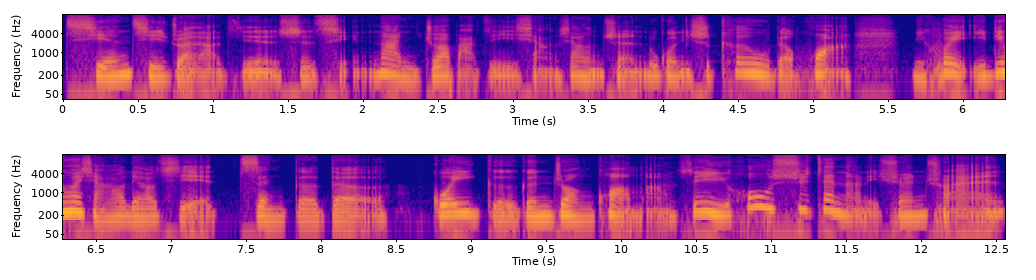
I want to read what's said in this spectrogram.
前期转达这件事情，那你就要把自己想象成，如果你是客户的话，你会一定会想要了解整个的规格跟状况嘛？所以后续在哪里宣传？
